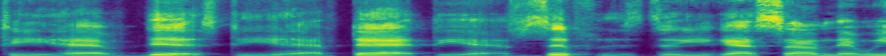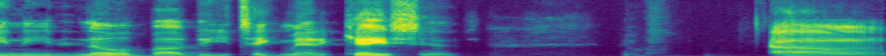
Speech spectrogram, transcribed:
Do you have this? Do you have that? Do you have syphilis? Do you got something that we need to know about? Do you take medications? Um,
